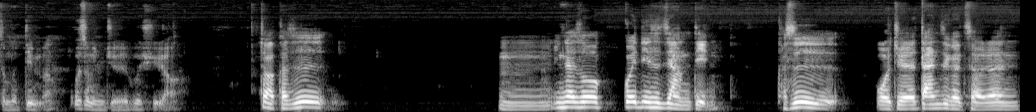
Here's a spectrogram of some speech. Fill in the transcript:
怎么定嘛，为什么你觉得不需要？对啊，可是，嗯，应该说规定是这样定，可是我觉得担这个责任，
